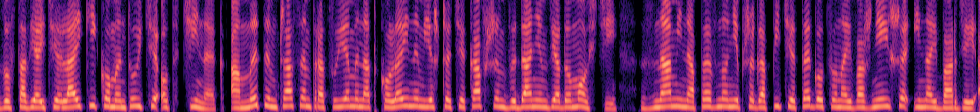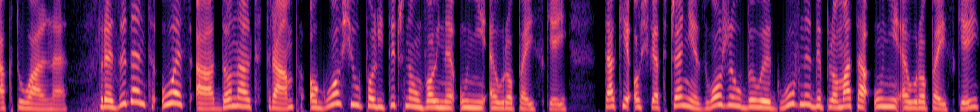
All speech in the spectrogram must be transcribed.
Zostawiajcie lajki, komentujcie odcinek, a my tymczasem pracujemy nad kolejnym jeszcze ciekawszym wydaniem wiadomości. Z nami na pewno nie przegapicie tego, co najważniejsze i najbardziej aktualne. Prezydent USA Donald Trump ogłosił polityczną wojnę Unii Europejskiej. Takie oświadczenie złożył były główny dyplomata Unii Europejskiej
